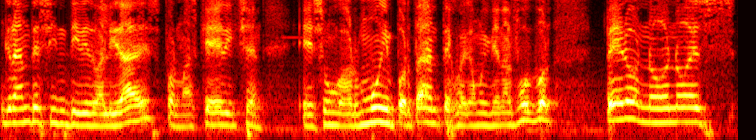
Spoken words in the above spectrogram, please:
grandes individualidades, por más que Eriksen es un jugador muy importante, juega muy bien al fútbol, pero no, no es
